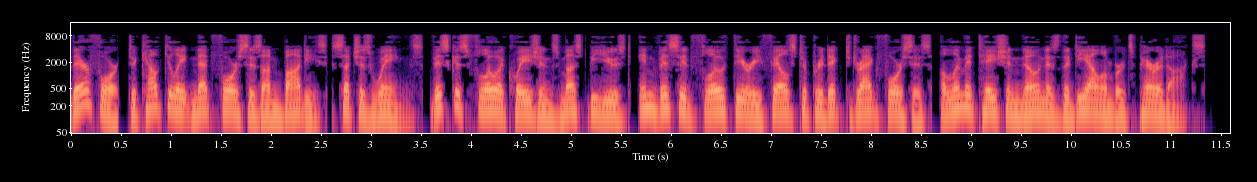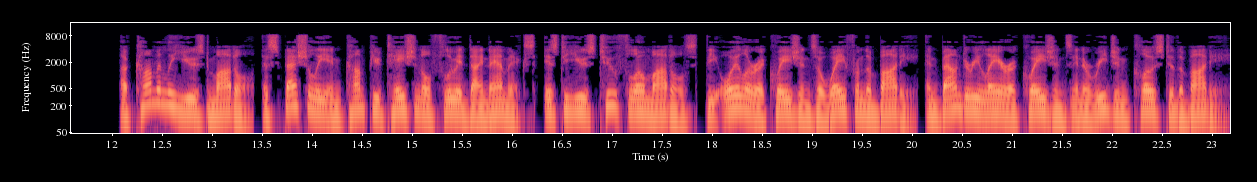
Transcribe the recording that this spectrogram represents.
Therefore, to calculate net forces on bodies such as wings, viscous flow equations must be used. Inviscid flow theory fails to predict drag forces, a limitation known as the D'Alembert's paradox. A commonly used model, especially in computational fluid dynamics, is to use two flow models, the Euler equations away from the body, and boundary layer equations in a region close to the body.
